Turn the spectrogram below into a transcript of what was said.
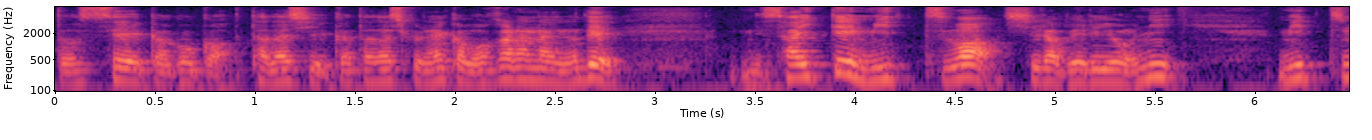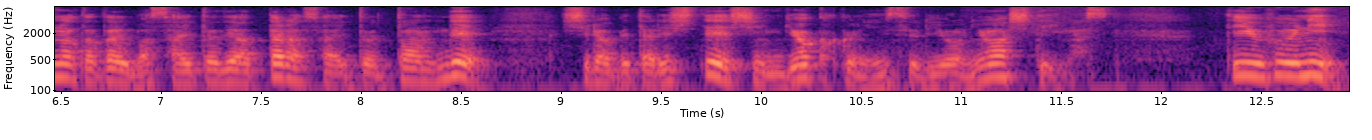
と正か誤か正しいか正しくないかわからないので最低3つは調べるように3つの例えばサイトであったらサイトに飛んで調べたりして真偽を確認するようにはしています。っていうふうに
